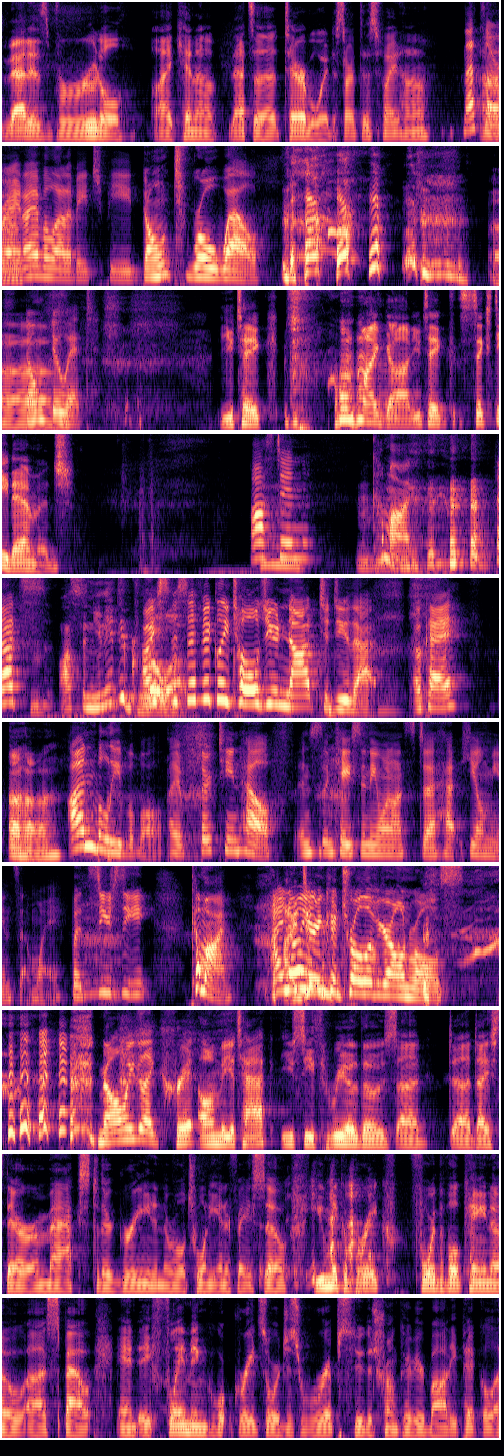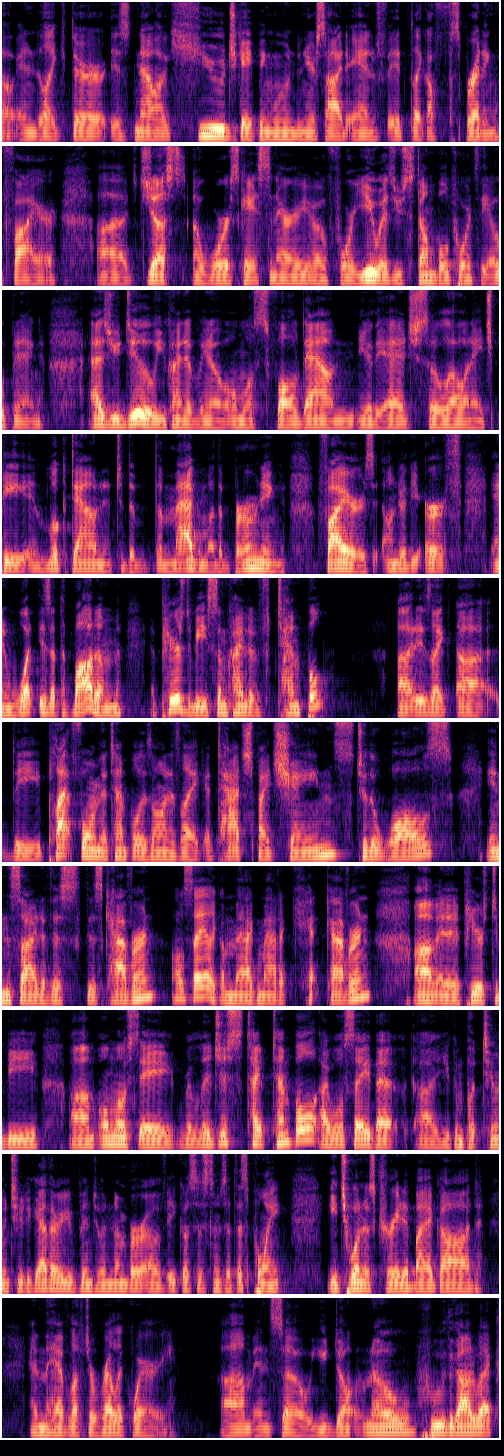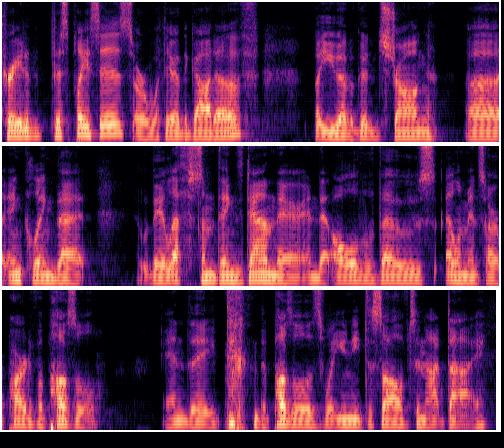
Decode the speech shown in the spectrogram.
that is brutal. I cannot. That's a terrible way to start this fight, huh? That's all right. Uh, I have a lot of HP. Don't roll well. Don't do um, it. You take. Oh my god! You take 60 damage. Austin, mm-hmm. come on. That's. Mm-hmm. Austin, you need to grow I up. specifically told you not to do that. Okay? Uh huh. Unbelievable. I have 13 health in, in case anyone wants to ha- heal me in some way. But seriously, come on. I know I you're in control of your own rolls. Not only did I crit on the attack, you see three of those uh, uh, dice there are maxed. They're green in the Roll20 interface. So you make a break for the volcano uh, spout, and a flaming greatsword just rips through the trunk of your body, Piccolo. And like there is now a huge gaping wound in your side, and it's like a spreading fire. Uh, just a worst case scenario for you as you stumble towards the opening. As you do, you kind of, you know, almost fall down near the edge, so low on HP, and look down into the, the magma, the burning fires under the earth. And what is at the bottom appears to be some kind of temple. Uh, it is like uh, the platform the temple is on is like attached by chains to the walls inside of this this cavern. I'll say like a magmatic ca- cavern, um, and it appears to be um, almost a religious type temple. I will say that uh, you can put two and two together. You've been to a number of ecosystems at this point. Each one was created by a god, and they have left a reliquary. Um, and so you don't know who the god that created this place is or what they are the god of, but you have a good, strong uh, inkling that they left some things down there and that all of those elements are part of a puzzle. And they, the puzzle is what you need to solve to not die.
